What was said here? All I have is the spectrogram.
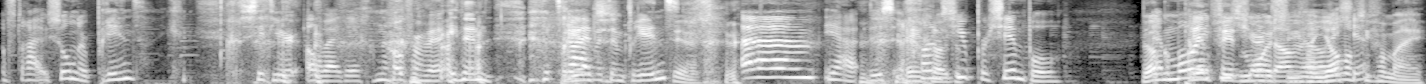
of trui zonder print. Ik zit hier allebei tegenover me in een trui Print. met een print. Ja. Ehm, ja, dus Geen gewoon grote- super simpel. Welke Een print vind je het mooiste? Die van Jan of die van mij?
